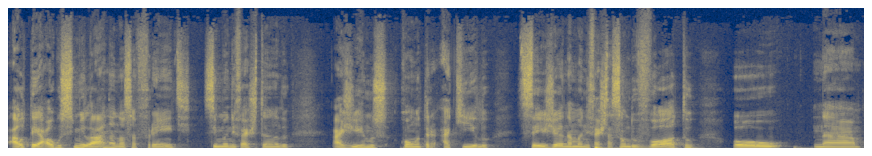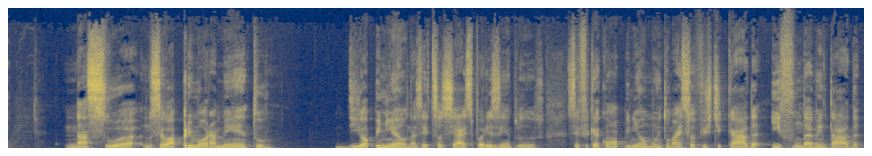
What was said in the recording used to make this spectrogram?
ao ter algo similar na nossa frente, se manifestando, agirmos contra aquilo, seja na manifestação do voto ou na, na sua, no seu aprimoramento de opinião nas redes sociais, por exemplo. Você fica com uma opinião muito mais sofisticada e fundamentada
